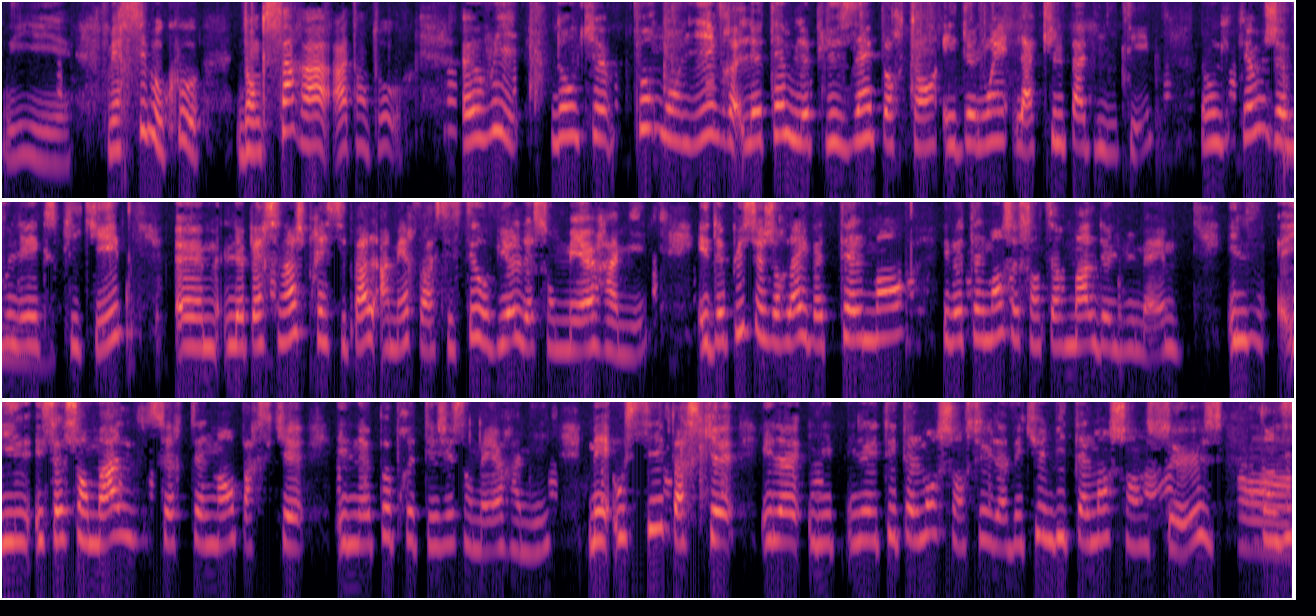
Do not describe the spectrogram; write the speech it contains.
Oui, merci beaucoup. Donc, Sarah, à ton tour. Euh, oui, donc euh, pour mon livre, le thème le plus important est de loin la culpabilité. Donc, comme je vous l'ai expliqué, euh, le personnage principal, Amir, va assister au viol de son meilleur ami. Et depuis ce jour-là, il va tellement, il va tellement se sentir mal de lui-même. Il, il, il, se sent mal certainement parce que il n'a pas protégé son meilleur ami, mais aussi parce que il a, il, il, a été tellement chanceux, il a vécu une vie tellement chanceuse, tandis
